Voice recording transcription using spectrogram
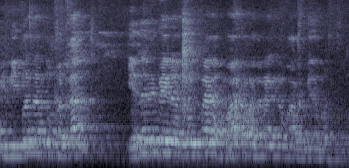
ఈ నిబంధనల వల్ల ఎనిమిది వేల రూపాయల భారం అదనంగా వాళ్ళ మీద పడుతుంది.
